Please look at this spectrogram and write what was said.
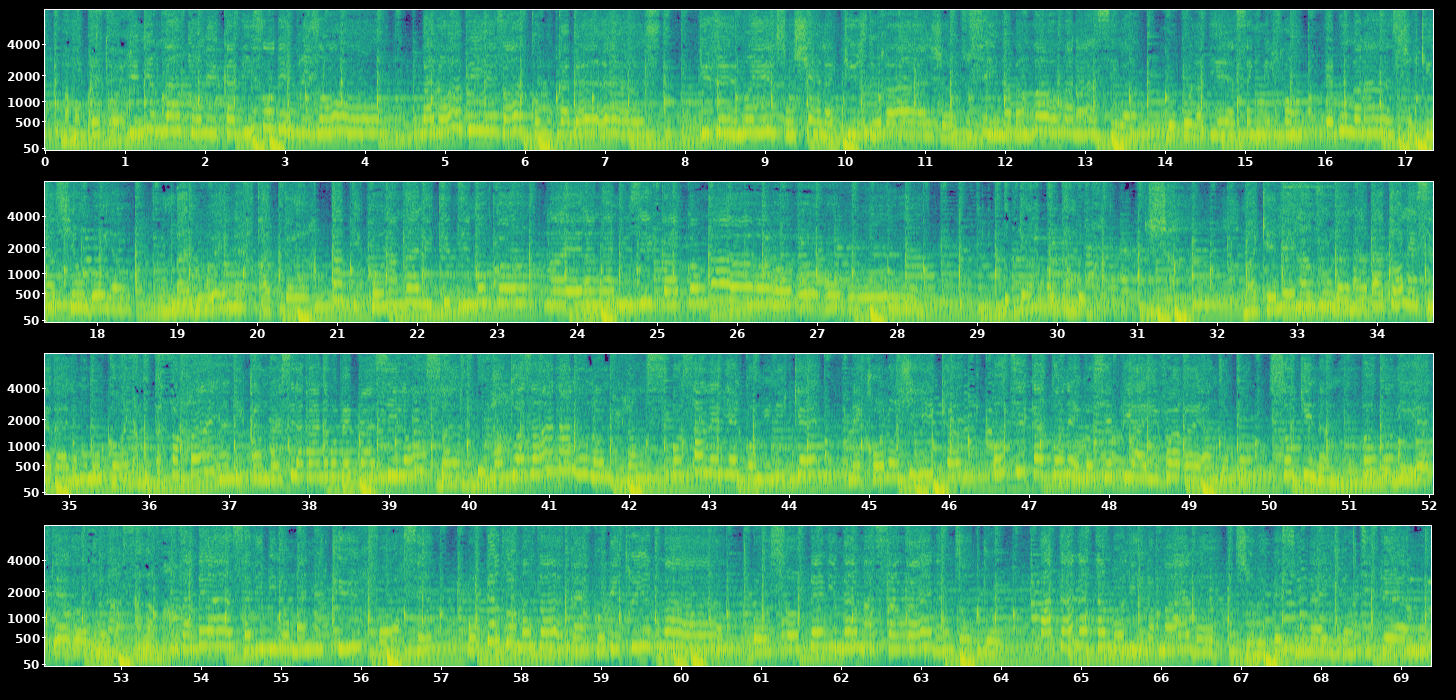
Ekopunirnga koleka 10 ans de prison. Balobi eza koluka Tu eu son chien l'accuse de rage. Susi na bango nga na nsila lokola bie ya 5000 francs. Ebunga na circulation boya mbalue nef tracteur bapikolanga lititi moko. Naelanga musika konga docteur olgangoma makelela mvula na bato lesilaka yango moko. Ya makasa ya likambo esilaka na mopepa silence. Moto aza nanu na ambulance. Bosaleli ekommunike nécrologique otika konegocie pri ya ivoire ya nzoko soki nanu bobomi eterorina salama. Nzambe asali bino manicure forcé. Boperdre manzaka ya kodétruire nga. Bosopelinga masanga na nzoto ata natamboli normal solo epesi ngai identité ya moto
